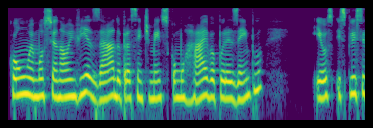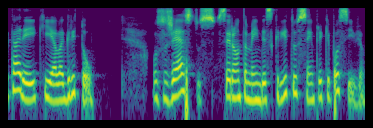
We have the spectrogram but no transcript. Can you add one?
com um emocional enviesado para sentimentos como raiva, por exemplo, eu explicitarei que ela gritou. Os gestos serão também descritos sempre que possível.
